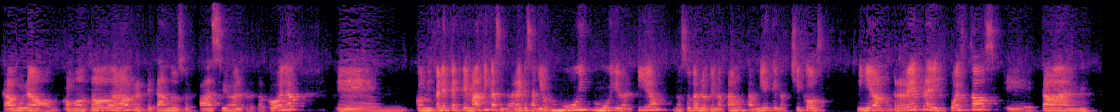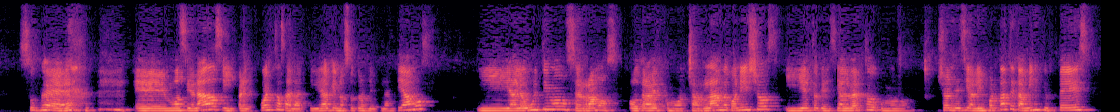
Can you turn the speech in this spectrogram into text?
cada uno como todo, respetando su espacio, el protocolo, eh, con diferentes temáticas y la verdad que salió muy, muy divertido. Nosotros lo que notamos también que los chicos vinieron re predispuestos, eh, estaban súper emocionados y predispuestos a la actividad que nosotros les planteamos. Y a lo último cerramos otra vez como charlando con ellos y esto que decía Alberto, como yo les decía, lo importante también es que ustedes,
